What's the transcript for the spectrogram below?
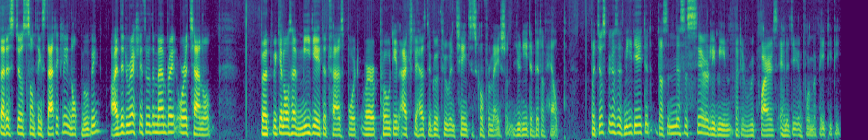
that is just something statically, not moving, either directly through the membrane or a channel. But we can also have mediated transport, where protein actually has to go through and change its conformation. You need a bit of help. But just because it's mediated doesn't necessarily mean that it requires energy in form of ATP.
